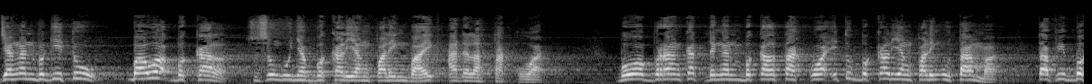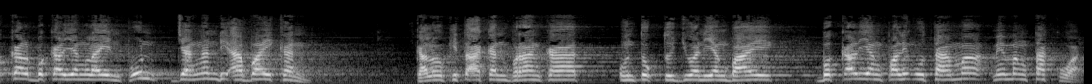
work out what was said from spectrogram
Jangan begitu, bawa bekal. Sesungguhnya bekal yang paling baik adalah takwa. Bahwa berangkat dengan bekal takwa itu bekal yang paling utama tapi bekal-bekal yang lain pun jangan diabaikan. Kalau kita akan berangkat untuk tujuan yang baik, bekal yang paling utama memang takwa.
